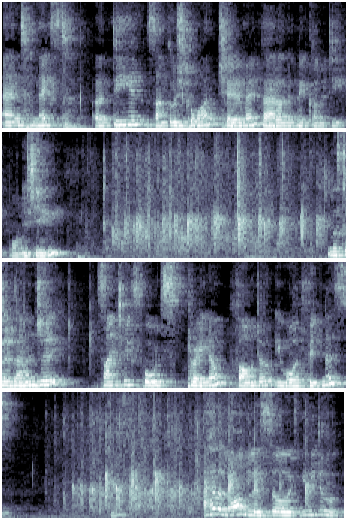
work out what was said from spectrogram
And next, uh, T.N. Santosh Kumar, chairman, Paralympic Committee, Pondicherry. Mr. Dhananjay, scientific sports trainer, founder, Evolve Fitness. I have a long so you need to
